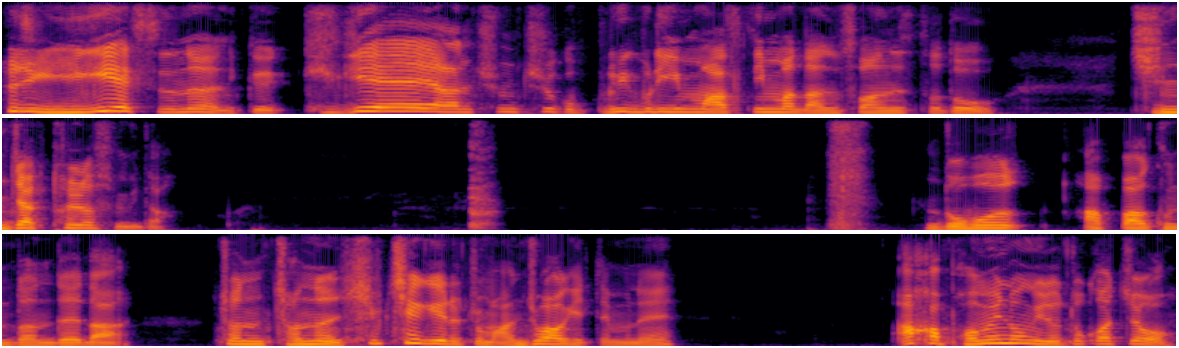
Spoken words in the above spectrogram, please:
솔직히 2기X는 그 기괴한 춤추고 브리브리 마스임마 단수하면서도 진작 털렸습니다. 로봇 아빠 군단데 나 전 저는 17기를 좀 안 좋아하기 때문에 아까 범인동이도 똑같죠?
